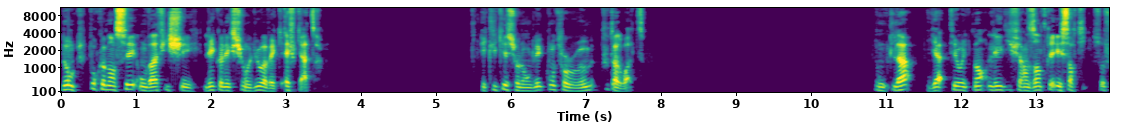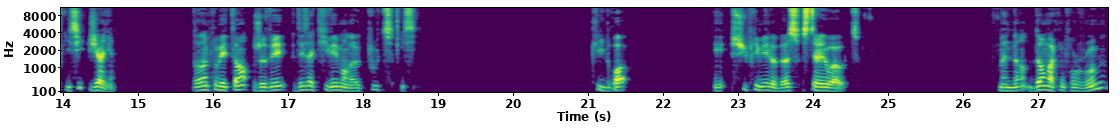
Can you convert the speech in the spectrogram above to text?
Donc, pour commencer, on va afficher les connexions audio avec F4 et cliquer sur l'onglet Control Room tout à droite. Donc là, il y a théoriquement les différentes entrées et sorties, sauf qu'ici, j'ai rien. Dans un premier temps, je vais désactiver mon output ici. Clic droit et supprimer le bus stereo out. Maintenant, dans ma control room,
